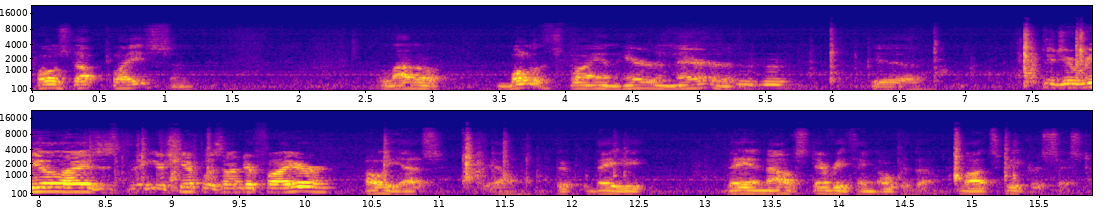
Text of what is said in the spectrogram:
closed up place and a lot of bullets flying here and there. and Mm-hmm. You Did you realize that your ship was under fire? Oh, yes, yeah. They, they announced everything over the loudspeaker system.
